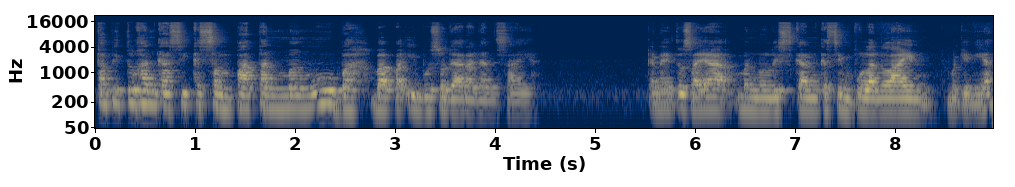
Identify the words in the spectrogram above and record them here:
Tapi Tuhan kasih kesempatan mengubah Bapak, Ibu, Saudara, dan saya. Karena itu saya menuliskan kesimpulan lain begini ya.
